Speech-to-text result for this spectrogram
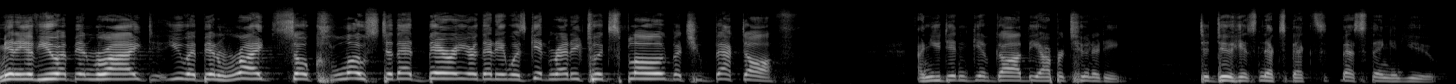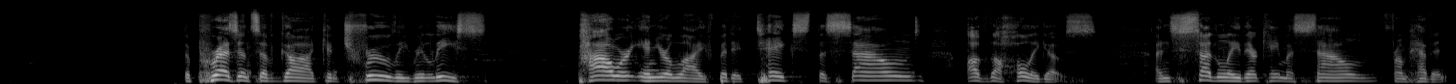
Many of you have been right. You have been right so close to that barrier that it was getting ready to explode, but you backed off and you didn't give God the opportunity to do his next best, best thing in you. The presence of God can truly release power in your life, but it takes the sound of the Holy Ghost. And suddenly there came a sound from heaven.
